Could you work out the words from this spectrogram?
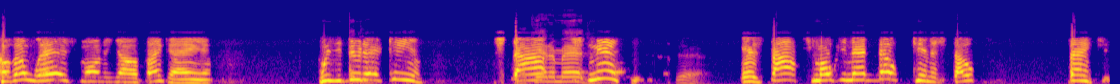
cause I'm way smarter than y'all think I am. When you do that, Kim? Stop snitching Yeah. and stop smoking that dope, Kenneth Stokes. Thank you.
